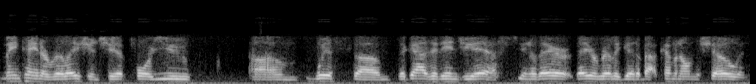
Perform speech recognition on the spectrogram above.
maintain a relationship for you um, with um, the guys at NGS. You know, they're they are really good about coming on the show and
